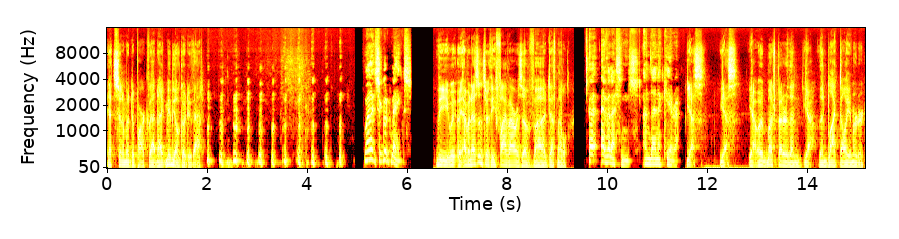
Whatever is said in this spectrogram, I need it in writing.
at Cinema du Parc that night. Maybe I'll go do that. well, it's a good mix. The Evanescence or the five hours of uh, death metal? Uh, Evanescence and then Akira. Yes, yes, yeah, much better than yeah than Black Dahlia Murder,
